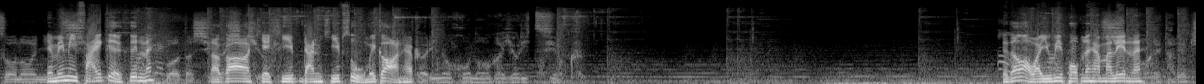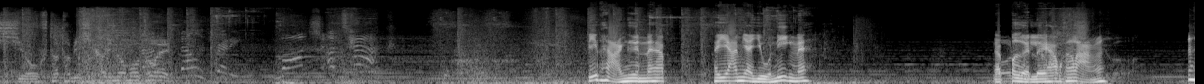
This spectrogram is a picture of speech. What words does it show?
その ยังไม่มีไฟท์เกิดขึ้นนะ 私 แล้วก็เคลียร์คีปดันคีปสูงไปก่อนครับ 怒りの炎がより強く เดี๋ยวต้องออกวายุพิภพนะครับมาเล่นนะ 割れた歴史を再び光のもとへ Spell is ready. Launch attack. รีบหาเงินนะครับ พยายามอย่าอยู่นิ่งนะ แล้วเปิดเลยครับข้างหลัง อื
